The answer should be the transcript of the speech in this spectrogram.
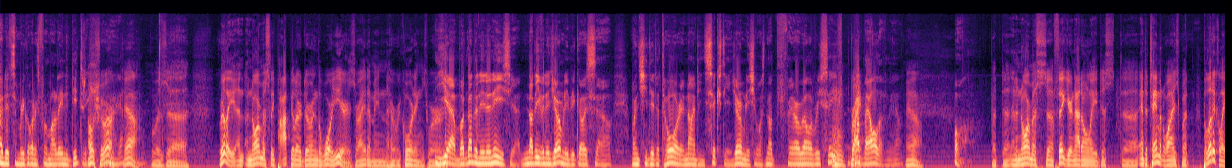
I did some recordings for Marlene Dietrich. Oh, sure. Uh, yeah. Was uh, really an enormously popular during the war years, right? I mean, her recordings were. Yeah, but not in Indonesia, not even in Germany, because uh, when she did a tour in 1960 in Germany, she was not very well received. Mhm, right. Not by all of them. Yeah. Yeah. Oh, But uh, an enormous uh, figure, not only just uh, entertainment-wise, but politically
